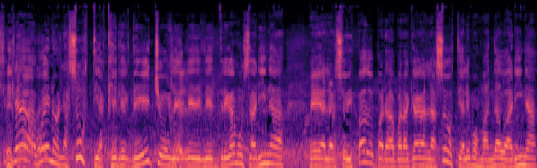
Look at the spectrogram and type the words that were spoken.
Claro, bueno, las hostias, que de hecho le, entregamos harina eh, al arzobispado para, para que hagan las hostias, le hemos mandado harina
